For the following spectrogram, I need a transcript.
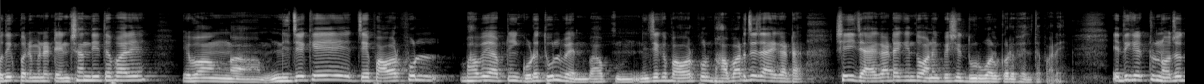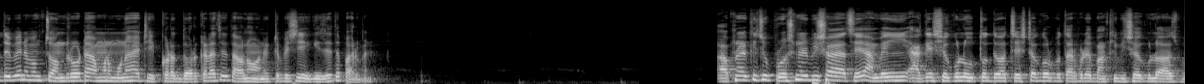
অধিক পরিমাণে টেনশান দিতে পারে এবং নিজেকে যে পাওয়ারফুলভাবে আপনি গড়ে তুলবেন বা নিজেকে পাওয়ারফুল ভাবার যে জায়গাটা, সেই জায়গাটা কিন্তু অনেক বেশি দুর্বল করে ফেলতে পারে। এদিকে একটু নজর দেবেন এবং চন্দ্রটা আমার মনে হয় ঠিক করার দরকার আছে, তাহলে অনেকটা বেশি এগিয়ে যেতে পারবেন। আপনার কিছু প্রশ্নের বিষয় আছে, আমি আগে সেগুলো উত্তর দেওয়ার চেষ্টা করব, তারপরে বাকি বিষয়গুলো আসব।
